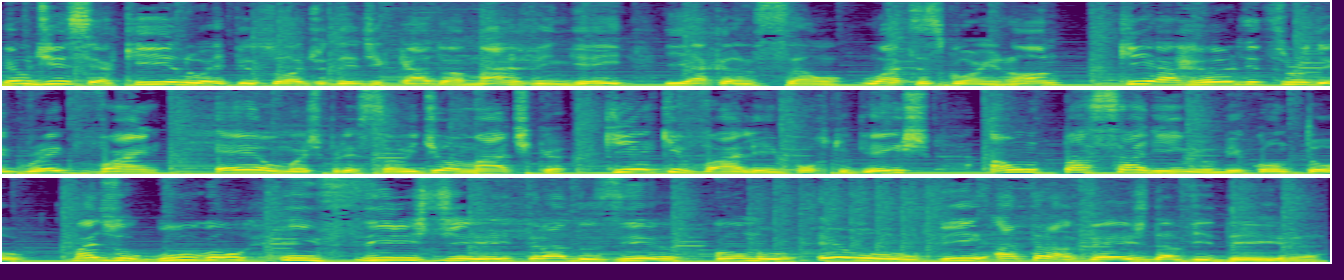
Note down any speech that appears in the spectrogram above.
Eu disse aqui no episódio dedicado a Marvin Gaye e a canção What Is Going On que a Heard Through the Grapevine é uma expressão idiomática que equivale em português a um passarinho me contou. Mas o Google insiste em traduzir como eu ouvi através da videira.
